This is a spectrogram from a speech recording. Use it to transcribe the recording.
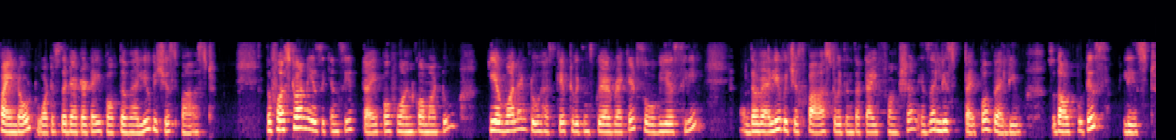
find out what is the data type of the value which is passed the first one is you can see type of 1 comma 2 here 1 and 2 has kept within square brackets. So obviously the value which is passed within the type function is a list type of value. So the output is list.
